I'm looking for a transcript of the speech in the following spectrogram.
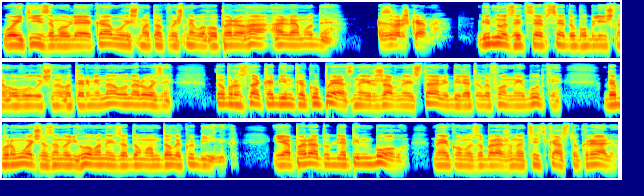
У ІТ замовляє каву і шматок вишневого пирога а-ля моде з вершками. Відносить це все до публічного вуличного терміналу на розі, то проста кабінка купе з неіржавної сталі біля телефонної будки, де бурмоче занудьгований за домом далекобійник, і апарату для пінболу, на якому зображено цицькасту кралю,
